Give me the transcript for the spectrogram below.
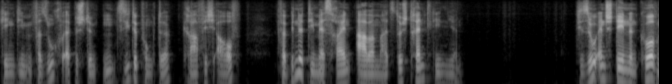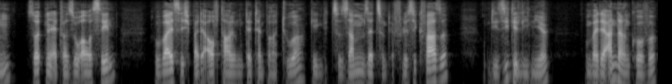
gegen die im Versuch bestimmten Siedepunkte graphisch auf verbindet die Messreihen abermals durch Trendlinien. Die so entstehenden Kurven sollten in etwa so aussehen, wobei es sich bei der Aufteilung der Temperatur gegen die Zusammensetzung der Flüssigphase um die Siedelinie und bei der anderen Kurve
